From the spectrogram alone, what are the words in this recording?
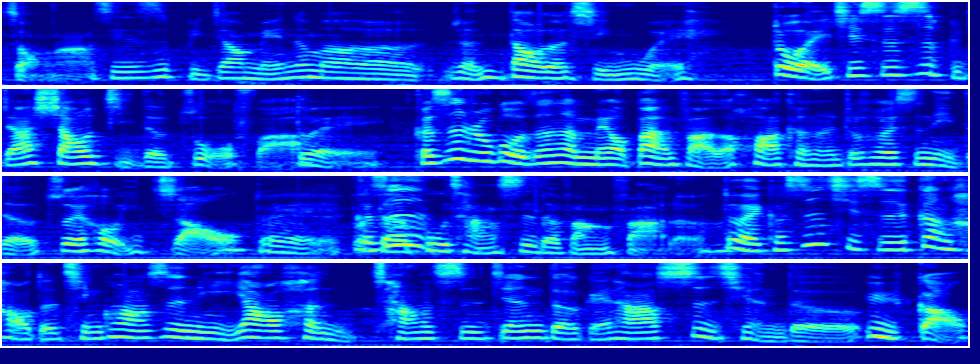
种啊，其实是比较没那么人道的行为。对，其实是比较消极的做法。对，可是如果真的没有办法的话，可能就会是你的最后一招。对，不得不尝试的方法了。对，可是其实更好的情况是，你要很长时间的给他事前的预告，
